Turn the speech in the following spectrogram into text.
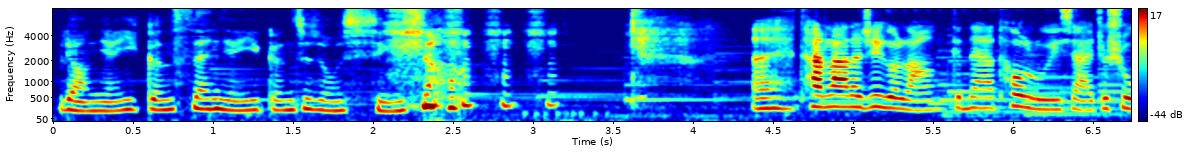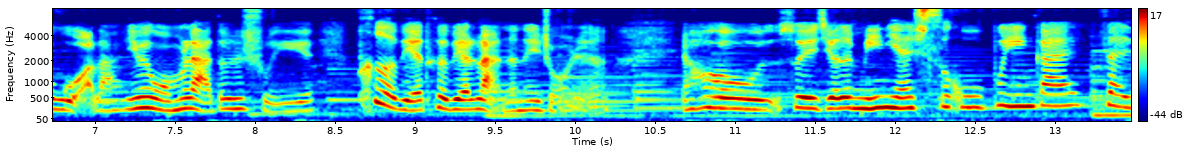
两年一根、三年一根这种形象。哎，他拉的这个狼跟大家透露一下，就是我了，因为我们俩都是属于特别特别懒的那种人，然后所以觉得明年似乎不应该再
